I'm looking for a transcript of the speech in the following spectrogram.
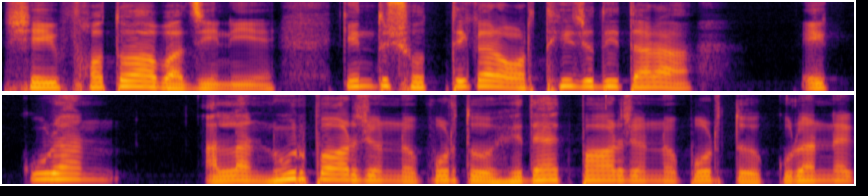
সেই ফতোয়াবাজি নিয়ে। কিন্তু সত্যিকার অর্থেই যদি তারা এই কোরআন আল্লাহ নূর পাওয়ার জন্য পড়তো, হেদায়ত পাওয়ার জন্য পড়তো কোরআনের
